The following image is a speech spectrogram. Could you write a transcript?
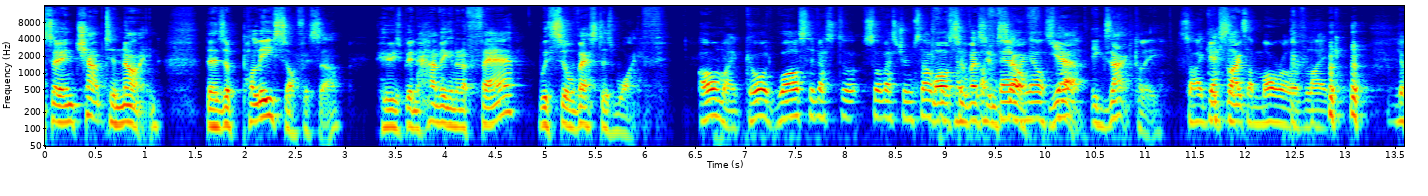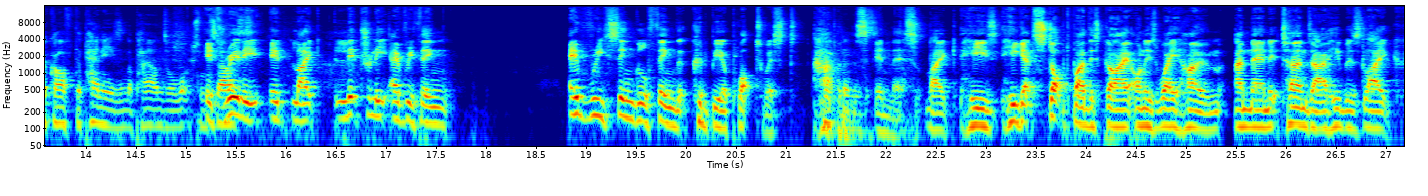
So in chapter nine, there's a police officer who's been having an affair with Sylvester's wife. Oh my god! While Sylvester Sylvester himself While was Sylvester himself, elsewhere. yeah, exactly. So I guess It's like- it's a moral of like look after the pennies and the pounds or watch themselves. It's really it like literally everything every single thing that could be a plot twist happens, Happens. in this. Like he's he gets stopped by this guy on his way home and then it turns out he was like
